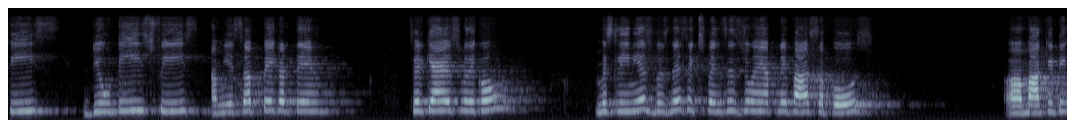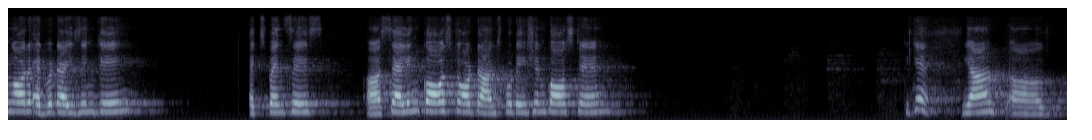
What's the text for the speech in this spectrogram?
फ़ीस ड्यूटीज़ फ़ीस हम ये सब पे करते हैं। फिर क्या है इसमें देखो? मिसलिनियस बिज़नेस एक्सपेंसेस जो है अपने पास सपोज़ मार्केटिंग और एडवर्टाइजिंग के एक्सपेंसेस सेलिंग कॉस्ट और ट्रांसपोर्टेशन कॉस्ट है। ठीक है? यहाँ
